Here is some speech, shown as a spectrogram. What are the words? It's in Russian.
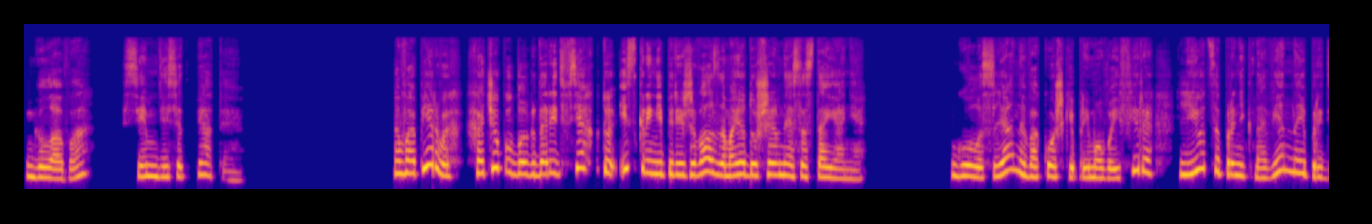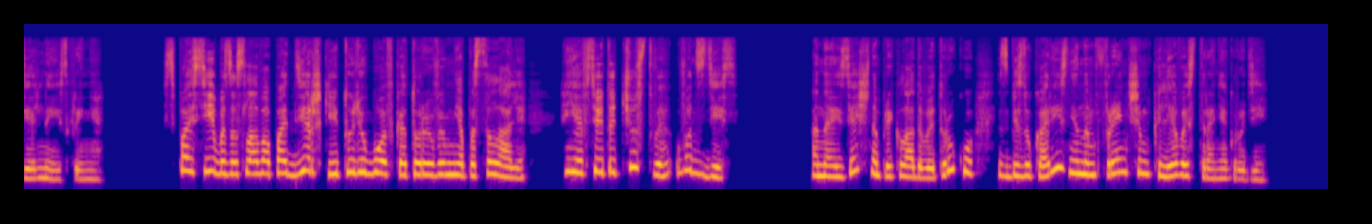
Глава 75. Во-первых, хочу поблагодарить всех, кто искренне переживал за мое душевное состояние. Голос Ляны в окошке прямого эфира льется проникновенно и предельно искренне. Спасибо за слова поддержки и ту любовь, которую вы мне посылали. Я все это чувствую вот здесь. Она изящно прикладывает руку с безукоризненным френчем к левой стороне груди.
